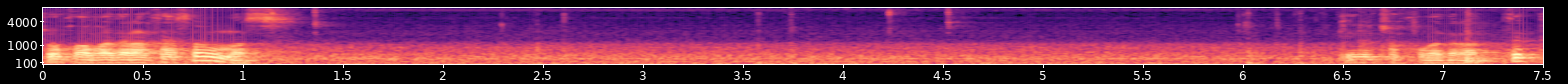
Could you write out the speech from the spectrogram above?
Çok havadan atarsa olmaz. Yine çok havadan attık.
